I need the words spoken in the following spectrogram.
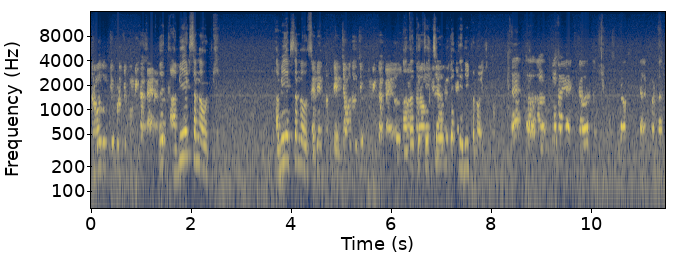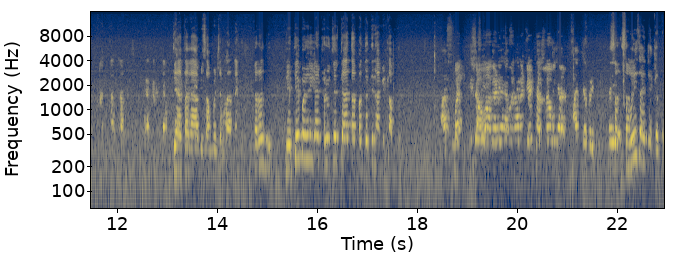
तर मग तुमची पुढची भूमिका काय राहणार आम्ही एक संघ आहोत. आम्ही एक संघ आहोत त्यांच्याबद्दलची भूमिका काय? आता ते त्यांची भूमिका त्यांनी ठरवायची. ते आता काय आम्ही सांगू शकणार नाही. कारण नेते मंडळी काय ठरवतील त्या पद्धतीने आम्ही काम करू आज पण शाहू आघाडीच्या वतीनं जे ठरलं होतं. आजच्या बैठकीत स- सगळीच आहेत एकत्र.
